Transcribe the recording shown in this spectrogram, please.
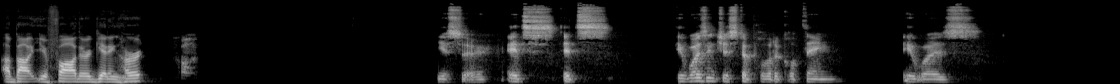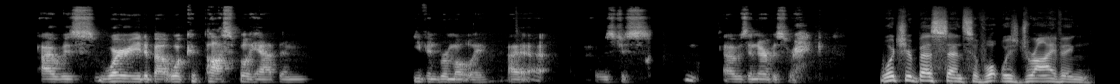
about your father getting hurt? Yes, sir. It's it's it wasn't just a political thing. It was I was worried about what could possibly happen even remotely. I I was just I was a nervous wreck. What's your best sense of what was driving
